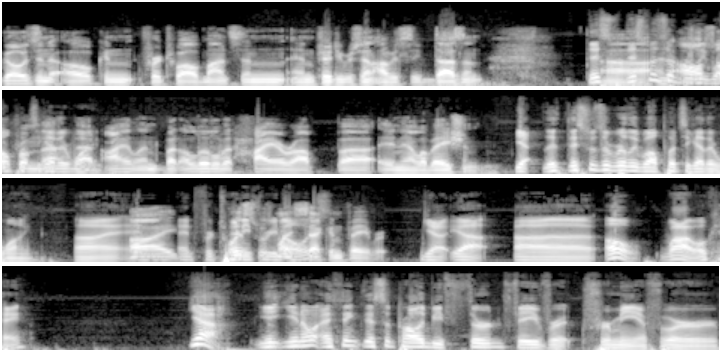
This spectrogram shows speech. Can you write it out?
goes into oak and for twelve months, and and fifty percent obviously doesn't. This Uh, this was a really well put from together that, that wine. island, but a little bit higher up uh, in elevation. yeah, th- this was a really well put together wine. Uh, and, I, and for twenty three this was my second favorite. Yeah, yeah. Uh, oh, wow. Okay. Yeah, y- you know, I think this would probably be third favorite for me if we're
